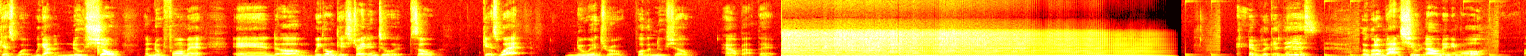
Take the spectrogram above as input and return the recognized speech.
Guess what? We got a new show, a new format, and um, we're going to get straight into it. So, guess what? New intro for the new show. How about that? And look at this. Look what I'm not shooting on anymore.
